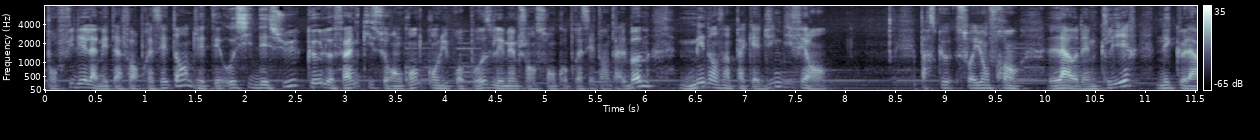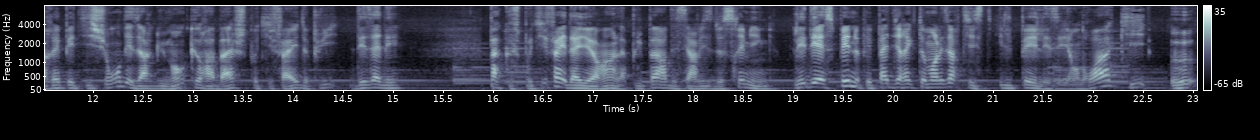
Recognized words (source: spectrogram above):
Pour filer la métaphore précédente, j'étais aussi déçu que le fan qui se rend compte qu'on lui propose les mêmes chansons qu'au précédent album, mais dans un packaging différent. Parce que, soyons francs, Loud and Clear n'est que la répétition des arguments que rabâche Spotify depuis des années. Pas que Spotify d'ailleurs, hein, la plupart des services de streaming. Les DSP ne paient pas directement les artistes, ils paient les ayants droit qui, eux,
